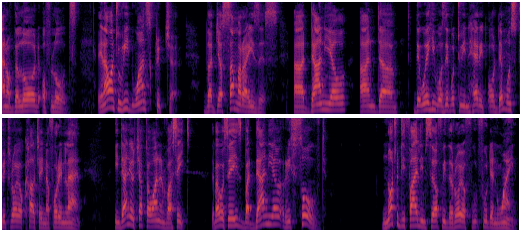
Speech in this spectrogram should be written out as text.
and of the Lord of Lords. And I want to read one scripture that just summarizes uh, Daniel and uh, the way he was able to inherit or demonstrate royal culture in a foreign land. In Daniel chapter 1 and verse 8, the Bible says, But Daniel resolved not to defile himself with the royal food and wine.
